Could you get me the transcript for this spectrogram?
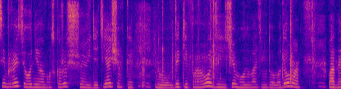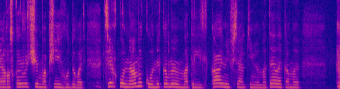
Всім привіт! Сьогодні я вам розкажу, що їдять ящерки ну, в дикій природі і чим годувати їх вдома. Дома, ладно, я розкажу, чим взагалі їх годувати. Цирконами, кониками, мотильками, всякими метеликами.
